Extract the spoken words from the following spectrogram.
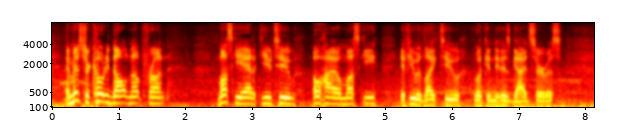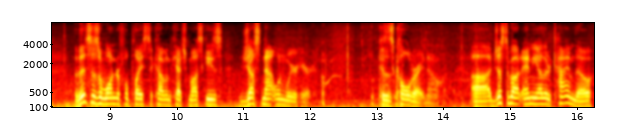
and Mr. Cody Dalton up front. Musky Addict YouTube, Ohio Muskie, if you would like to look into his guide service. This is a wonderful place to come and catch muskies, just not when we're here, because it's cold right now. Uh, just about any other time though,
